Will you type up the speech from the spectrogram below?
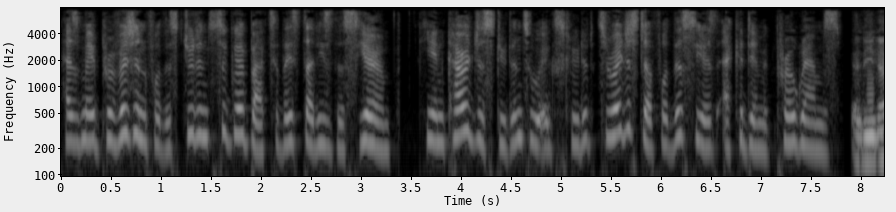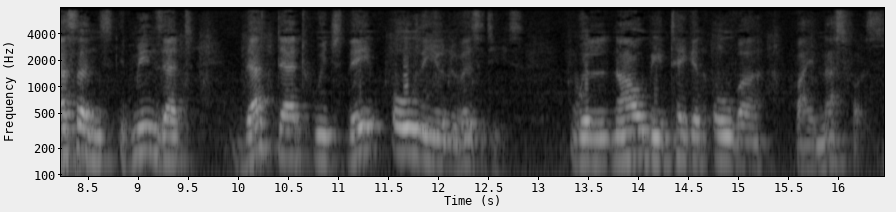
has made provision for the students to go back to their studies this year. He encourages students who were excluded to register for this year's academic programs. And in essence, it means that that debt which they owe the universities will now be taken over by NSFAS.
